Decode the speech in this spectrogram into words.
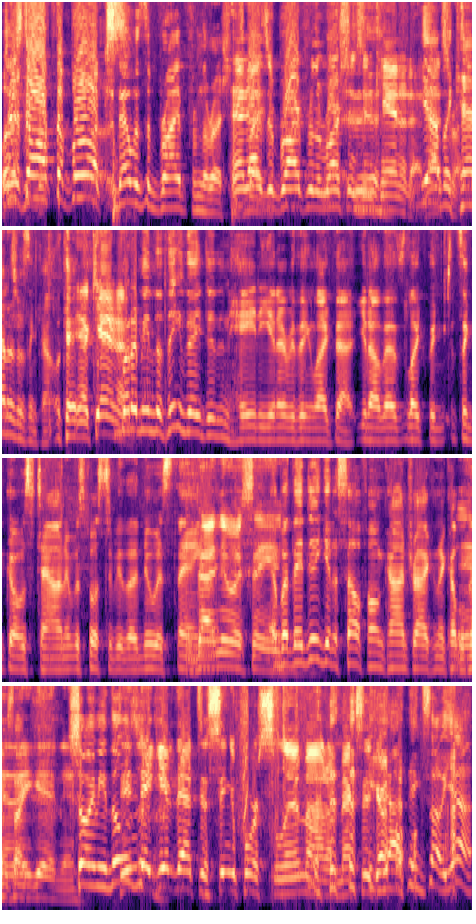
Well, just they- off the books. that was a bribe from the Russians. and that was a bribe from the Russians in Canada. Yeah, That's but right. Canada doesn't count. Okay. Yeah, Canada. But I mean, the thing they did in Haiti and everything like that, you know, that's like the, it's a ghost town. It was supposed to be the newest thing. That newest thing. But they did get a cell phone contract and a couple Yeah, things they like. did, yeah. So I mean, those. Didn't they give that to Singapore Slim out of Mexico? yeah, I think so. Yeah,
